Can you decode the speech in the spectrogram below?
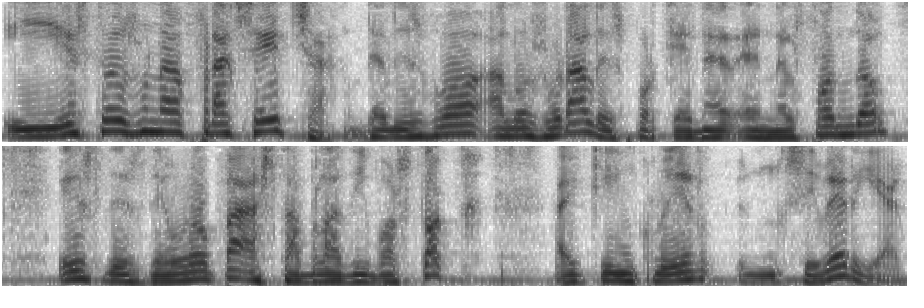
Y esto es una frase hecha de Lisboa a los Urales, porque en el, fondo es desde Europa hasta Vladivostok. Hay que incluir Siberia.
